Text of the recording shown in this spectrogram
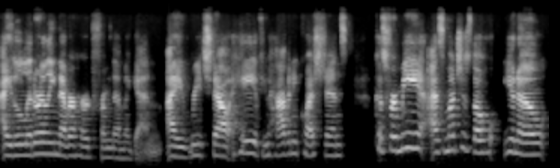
I literally never heard from them again. I reached out, "Hey, if you have any questions." Because for me, as much as the you know,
